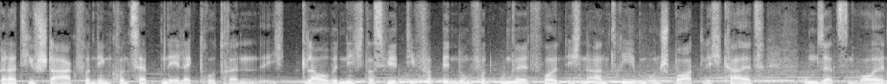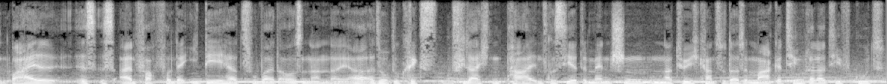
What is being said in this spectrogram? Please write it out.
relativ stark von den Konzepten Elektro trennen. Ich glaube nicht, dass wir die Verbindung von umweltfreundlichen Antrieben und Sportlichkeit umsetzen wollen, weil es ist einfach von der Idee her zu weit auseinander. Ja? Also du kriegst vielleicht ein paar interessierte Menschen. Natürlich kannst du das im Marketing relativ gut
